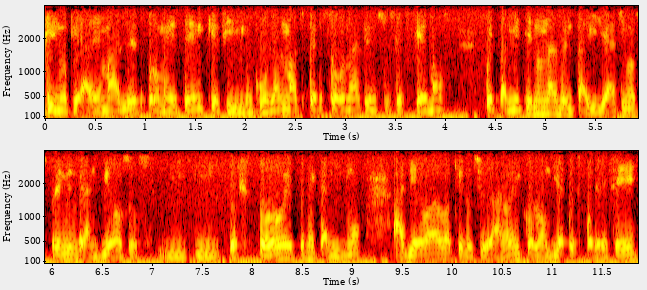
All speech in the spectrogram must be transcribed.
sino que además les prometen que si vinculan más personas en sus esquemas, pues también tienen unas rentabilidades y unos premios grandiosos. Y, y, pues todo este mecanismo ha llevado a que los ciudadanos en Colombia, pues por ese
